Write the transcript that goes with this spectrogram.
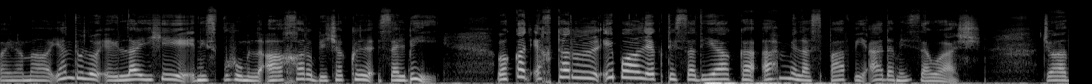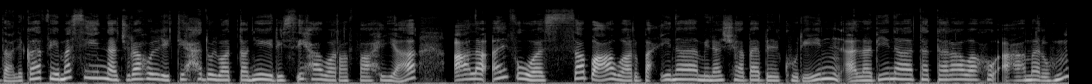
بينما ينظر إليه نصفهم الآخر بشكل سلبي. وقد اختاروا الإبوة الاقتصادية كأهم الأسباب في عدم الزواج. جاء ذلك في مسح أجراه الاتحاد الوطني للصحة والرفاهية على 1047 من الشباب الكوريين الذين تتراوح أعمارهم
